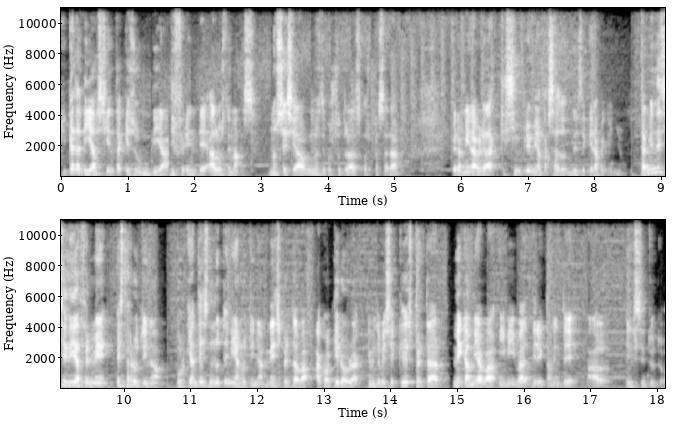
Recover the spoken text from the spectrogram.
Que cada día sienta que es un día diferente a los demás. No sé si a algunos de vosotras os pasará, pero a mí la verdad que siempre me ha pasado desde que era pequeño. También decidí hacerme esta rutina porque antes no tenía rutina, me despertaba a cualquier hora que me tuviese que despertar, me cambiaba y me iba directamente al instituto.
